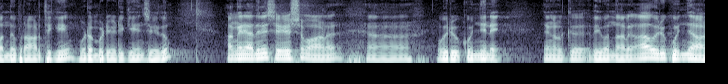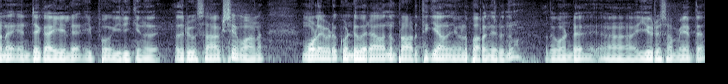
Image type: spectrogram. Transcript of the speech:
വന്ന് പ്രാർത്ഥിക്കുകയും ഉടമ്പടി എടുക്കുകയും ചെയ്തു. അങ്ങനെ അതിന് ശേഷമാണ് ഒരു കുഞ്ഞിനെ ഞങ്ങൾക്ക് ദൈവം നാൾ ആ ഒരു കുഞ്ഞാണ് എന്റെ കയ്യിൽ ഇപ്പോൾ ഇരിക്കുന്നത്. അതൊരു സാക്ഷ്യമാണ്. മോളെ ഇവിടെ കൊണ്ടുവരാമെന്ന് പ്രാർത്ഥിക്കാമെന്ന് ഞങ്ങൾ പറഞ്ഞിരുന്നു. അതുകൊണ്ട് ഈ ഒരു സമയത്ത്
